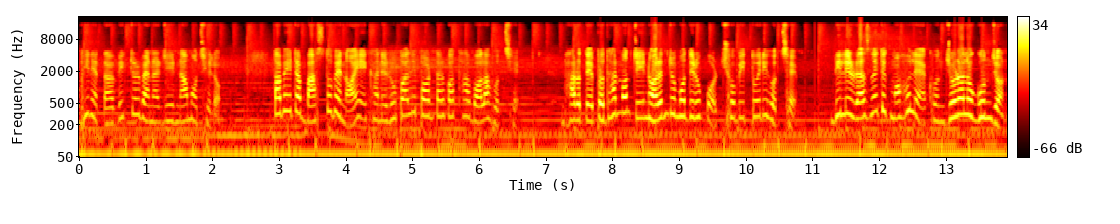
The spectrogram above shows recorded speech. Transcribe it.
অভিনেতা ভিক্টর ব্যানার্জির নামও ছিল। তবে এটা বাস্তবে নয়, এখানে রূপালী পর্দার কথা বলা হচ্ছে। ভারতের প্রধানমন্ত্রী নরেন্দ্র মোদীর উপর ছবি তৈরি হচ্ছে। দিল্লির রাজনৈতিক মহলে এখন জোরালো গুঞ্জন।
